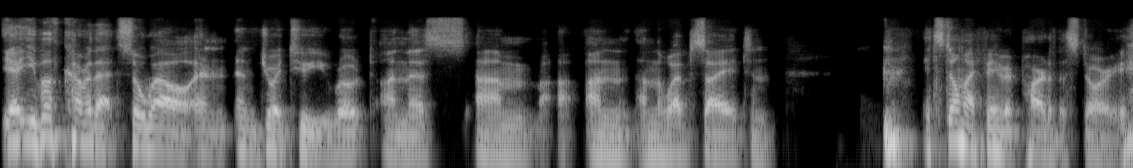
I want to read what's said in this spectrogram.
Yeah, you both cover that so well. And, and Joy too, you wrote on this um, on, on the website and it's still my favorite part of the story.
